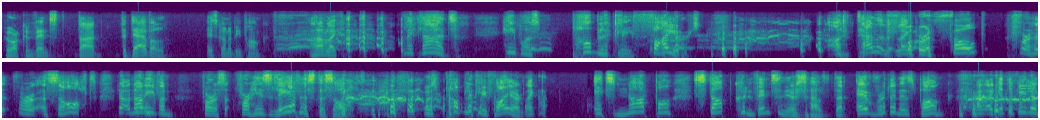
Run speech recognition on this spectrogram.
who are convinced that the devil is going to be Punk, and I'm like, like lads, he was publicly fired on television, like For assault. for for assault. No, not even for for his latest assault. was publicly fired. Like it's not punk. Stop convincing yourself that everything is punk. And I get the feeling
